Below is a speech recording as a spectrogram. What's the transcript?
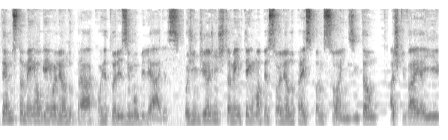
temos também alguém olhando para corretores imobiliárias. Hoje em dia a gente também tem uma pessoa olhando para expansões. Então, acho que vai aí,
